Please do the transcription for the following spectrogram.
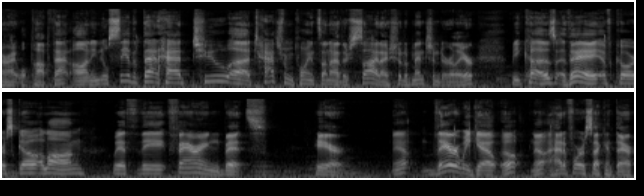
All right, we'll pop that on, and you'll see that that had two uh, attachment points on either side, I should have mentioned earlier, because they, of course, go along with the fairing bits here. Yep, there we go. Oh, no, I had it for a second there.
